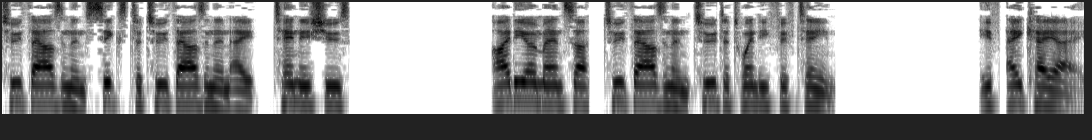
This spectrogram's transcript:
2006–2008, 10 issues. Ideomancer, 2002–2015 If aka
